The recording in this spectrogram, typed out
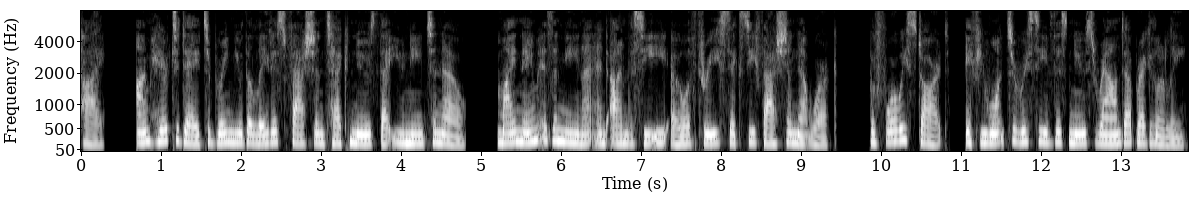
Hi. I'm here today to bring you the latest fashion tech news that you need to know. My name is Anina and I'm the CEO of 360 Fashion Network. Before we start, if you want to receive this news roundup regularly,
